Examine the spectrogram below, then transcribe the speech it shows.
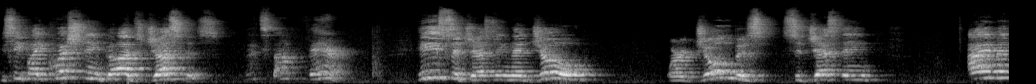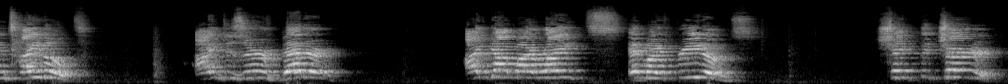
You see, by questioning God's justice, that's not fair. He's suggesting that Job, or Job is suggesting, I'm entitled. I deserve better. I've got my rights and my freedoms. Check the charter.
